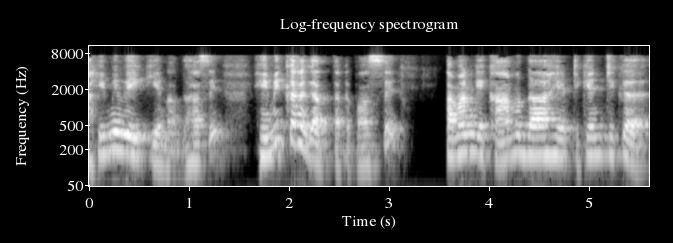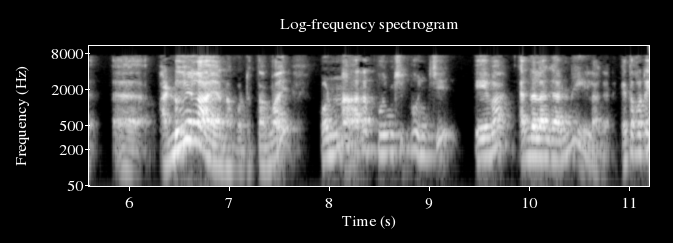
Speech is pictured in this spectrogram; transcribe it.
අහිමි වෙයි කියන අදහසේ හිමි කරගත්තට පස්සේ Tamanගේ කාමදාහය ටිකෙන් ටික අඩු වෙලා යනකොට තමයි ඔන්න අර පුංචි පුංචි ඒවා ඇදලා ගන්න ඊළඟට. එතකොට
